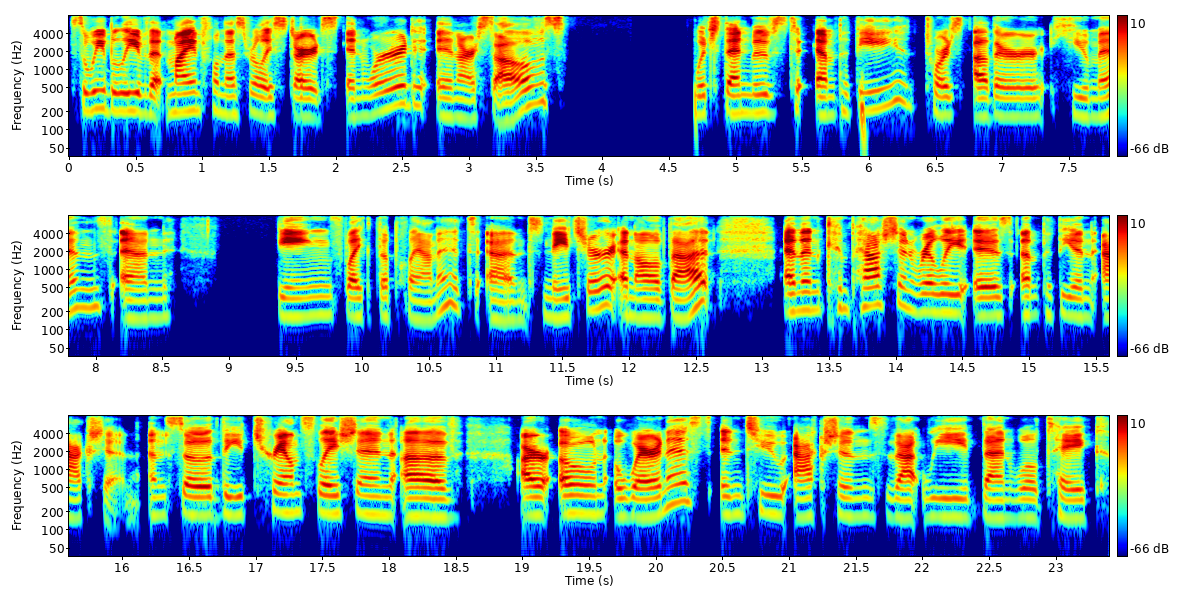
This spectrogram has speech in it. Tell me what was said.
So we believe that mindfulness really starts inward in ourselves, which then moves to empathy towards other humans and beings like the planet and nature and all of that. And then compassion really is empathy in action. And so the translation of our own awareness into actions that we then will take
